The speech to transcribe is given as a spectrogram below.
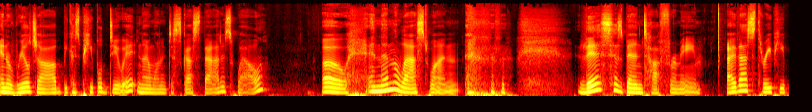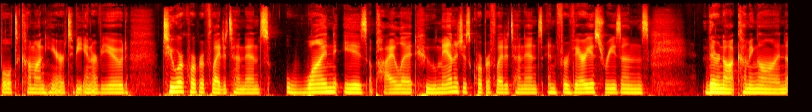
and a real job because people do it. And I want to discuss that as well. Oh, and then the last one. this has been tough for me. I've asked three people to come on here to be interviewed. Two are corporate flight attendants. One is a pilot who manages corporate flight attendants, and for various reasons, they're not coming on.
